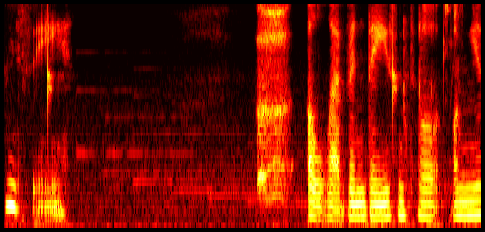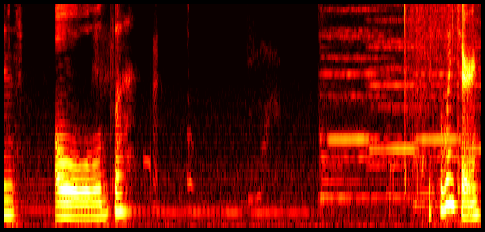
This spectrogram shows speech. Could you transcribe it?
me see. 11 days until Onion's old. It's the winter.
